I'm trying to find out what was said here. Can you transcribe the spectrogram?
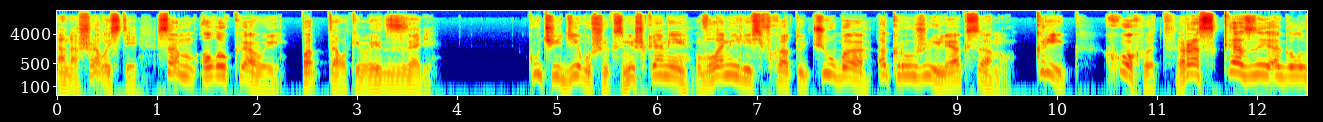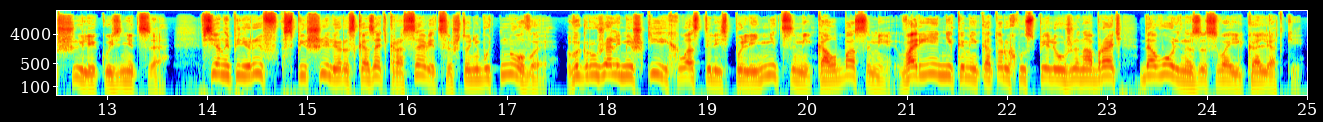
а на шалости сам лукавый подталкивает сзади. Кучи девушек с мешками вломились в хату Чуба, окружили Оксану. Крик, Хохот, рассказы оглушили кузнеца. Все на перерыв спешили рассказать красавице что-нибудь новое. Выгружали мешки и хвастались поленницами, колбасами, варениками, которых успели уже набрать довольно за свои колядки.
